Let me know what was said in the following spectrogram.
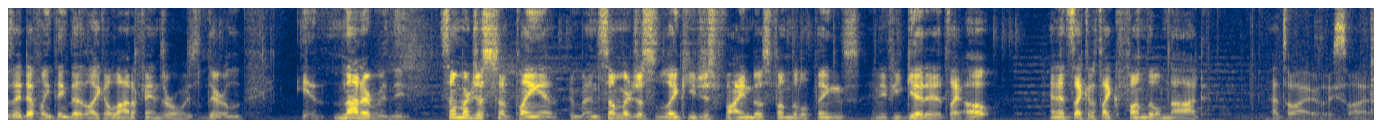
because I definitely think that like a lot of fans are always there. Not every some are just playing it, and some are just like you just find those fun little things, and if you get it, it's like oh, and it's like it's like fun little nod. That's how I always saw it.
